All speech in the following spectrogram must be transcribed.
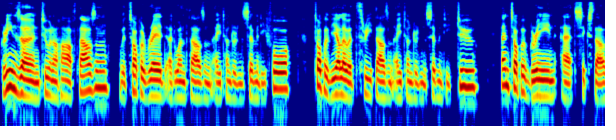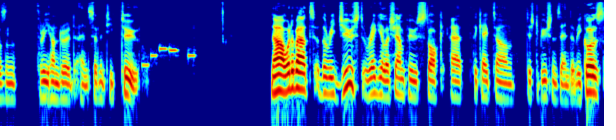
green zone two and a half thousand, with top of red at 1,874, top of yellow at 3,872, and top of green at 6,372. Now, what about the reduced regular shampoo stock at the Cape Town distribution center because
